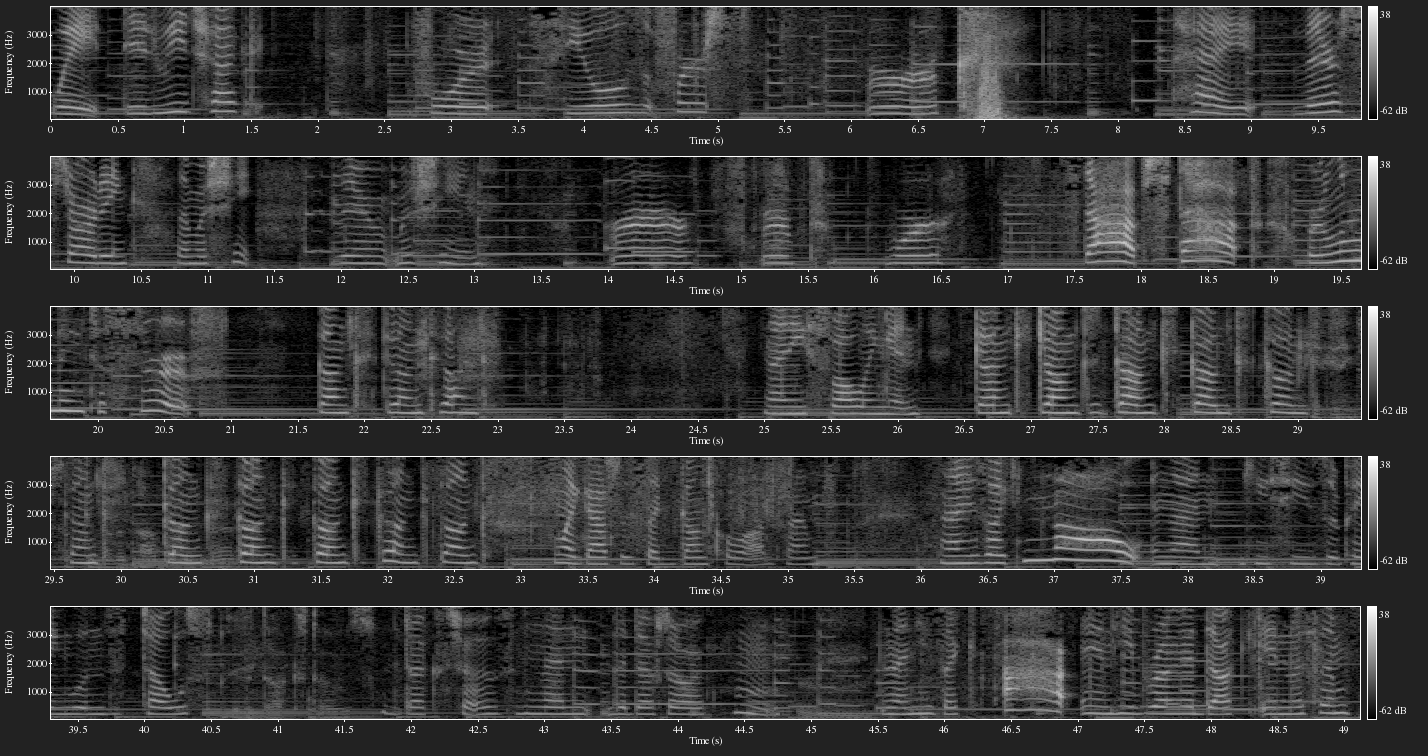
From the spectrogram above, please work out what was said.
Wait, did we check for seals first? Urk. Hey, they're starting the machine. Their machine. Rrr, We're stop, stop. We're learning to surf. Gunk, gunk, gunk. Then he's falling in. Gunk, gunk, gunk, gunk, gunk. Gunk, Gunk, gunk, gunk, gunk, gunk. Oh my gosh, I've said gunk a lot of times. And then he's like, no! And then he sees the penguin's toes, Sees a duck's toes. the duck's toes, and then the ducks are like, hmm, And then he's like, ah, and he brought a duck in with him.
